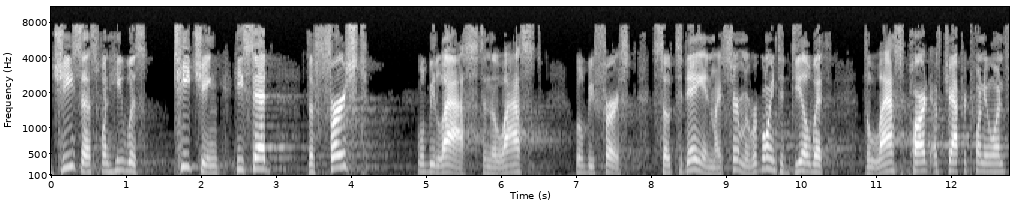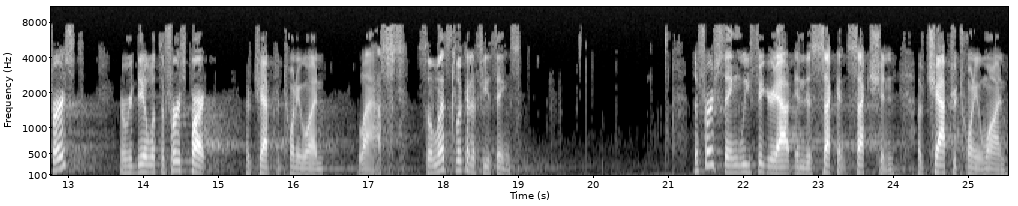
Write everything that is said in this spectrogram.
Jesus, when he was teaching, he said, the first will be last, and the last will be first. So, today in my sermon, we're going to deal with the last part of chapter 21 first, and we're going to deal with the first part of chapter 21 last. So, let's look at a few things. The first thing we figured out in this second section of chapter 21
